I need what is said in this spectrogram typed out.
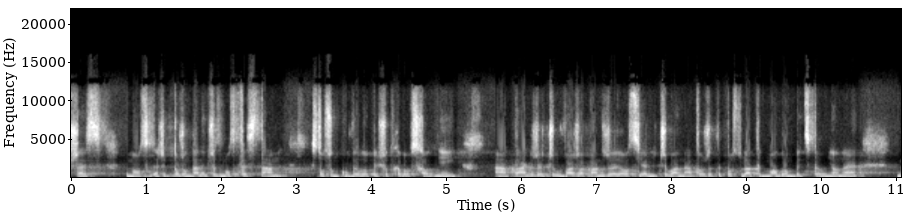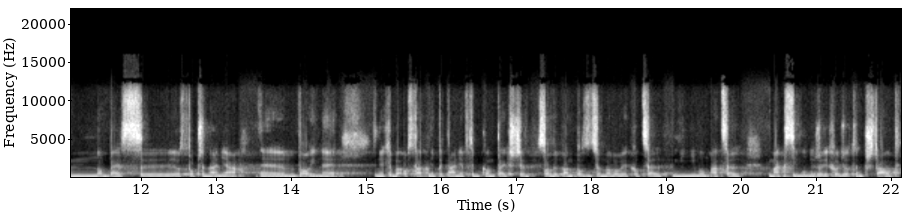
przez Mosk- znaczy pożądany przez Moskwę stan stosunków w Europie Środkowo-Wschodniej, a także czy uważa Pan, że Rosja liczyła na to, że te postulaty mogą być spełnione no, bez y, rozpoczynania y, wojny? Chyba ostatnie pytanie w tym kontekście. Co by Pan pozycjonował jako cel minimum, a cel maksimum, jeżeli chodzi o ten kształt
